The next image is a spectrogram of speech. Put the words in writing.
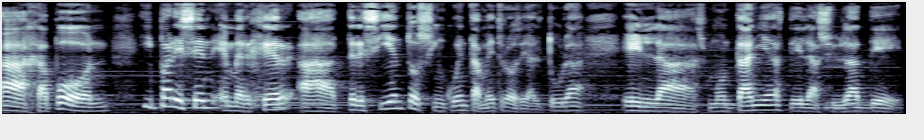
a Japón y parecen emerger a 350 metros de altura en las montañas de la ciudad de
